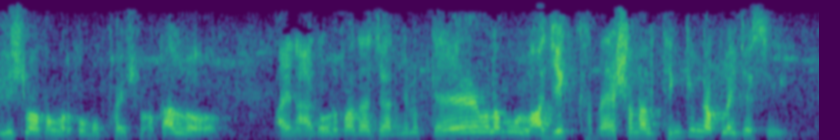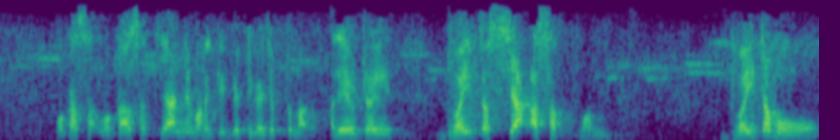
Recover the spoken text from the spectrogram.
ఈ శ్లోకం వరకు ముప్పై శ్లోకాల్లో ఆయన గౌడపాదాచార్యులు కేవలము లాజిక్ రేషనల్ థింకింగ్ అప్లై చేసి ఒక ఒక సత్యాన్ని మనకి గట్టిగా చెప్తున్నారు. అదేమిటి? ద్వైతస్య అసత్వం. ద్వైతము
